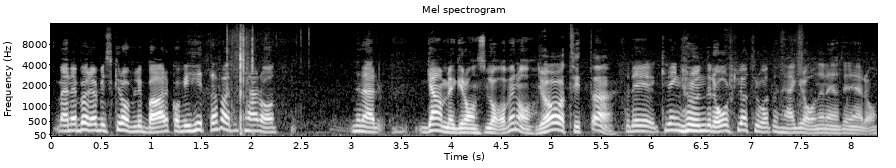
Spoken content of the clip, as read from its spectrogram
Men det börjar bli skrovlig bark och vi hittar faktiskt här då den här gammelgranslaven då. ja, titta! Så det är kring 100 år skulle jag tro att den här granen egentligen är då.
